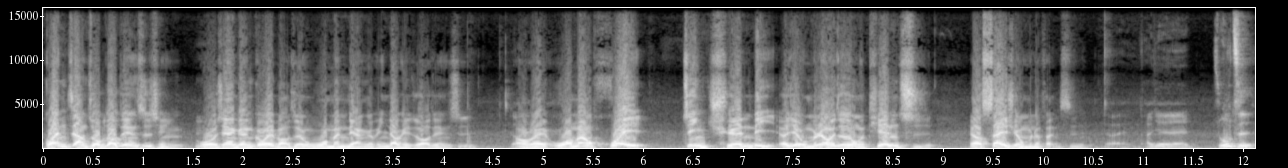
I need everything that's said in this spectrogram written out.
馆长做不到这件事情，我现在跟各位保证，我们两个频道可以做到这件事。OK，我们会尽全力，而且我们认为这是我们天职，要筛选我们的粉丝。对，而且阻止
